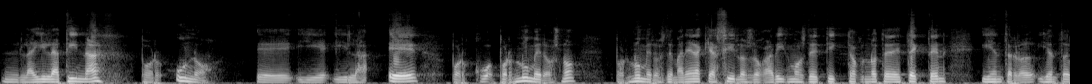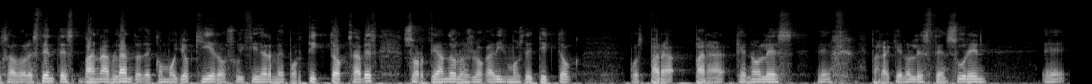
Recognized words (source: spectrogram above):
la I latina por uno eh, y, la E por, por números, ¿no? por números, de manera que así los logaritmos de TikTok no te detecten y entre, y entre los adolescentes van hablando de cómo yo quiero suicidarme por TikTok, ¿sabes? Sorteando los logaritmos de TikTok pues para, para que no les eh, para que no les censuren eh,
